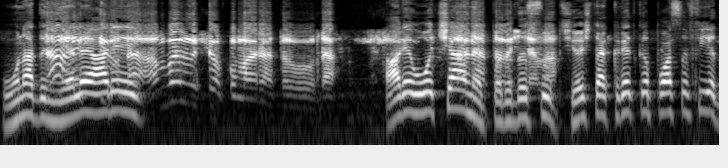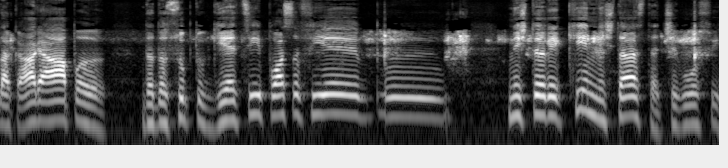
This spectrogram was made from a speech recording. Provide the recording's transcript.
Una din da, ele știu, are, Da, am văzut și eu cum arată, da. Are oceane Arată pe ăștia, dedesubt da. și ăștia cred că poate să fie, dacă are apă de dedesubtul gheții, poate să fie uh, niște rechini, niște astea, ce o fi.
